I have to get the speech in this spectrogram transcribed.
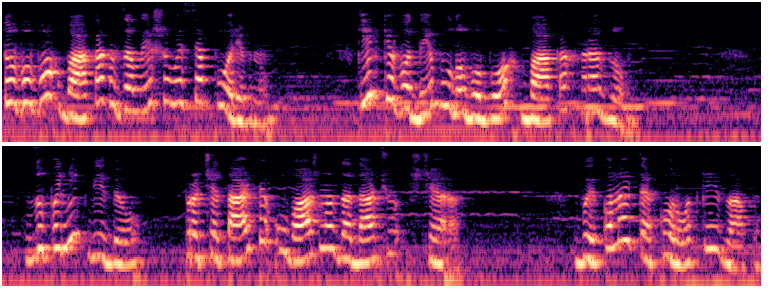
то в обох баках залишилося порівну. Скільки води було в обох баках разом? Зупиніть відео, прочитайте уважно задачу ще раз. Виконайте короткий запис.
